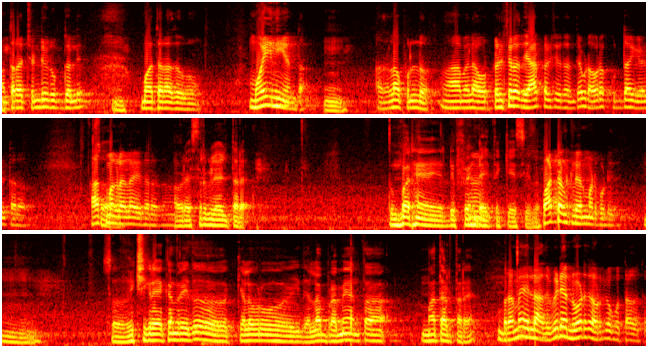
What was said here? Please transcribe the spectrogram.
ಒಂಥರ ಚಂಡಿ ರೂಪದಲ್ಲಿ. ಮತ್ತು ಅದು ಮೊಯ್ನಿ ಅಂತ. ಅದೆಲ್ಲ ಫುಲ್ಲು ಆಮೇಲೆ ಅವ್ರು ಕಳಿಸಿರೋದು ಯಾರು ಕಳಿಸಿದ್ರು ಅಂತೇಳ್ಬಿಟ್ಟು ಅವರೇ ಖುದ್ದಾಗಿ ಹೇಳ್ತಾರೆ ಅವರು. ಆತ್ಮಗಳೆಲ್ಲ ಇದ್ದಾರೆ ಅದು. ಅವ್ರ ಹೆಸರುಗಳು ಹೇಳ್ತಾರೆ. ತುಂಬಾ ಡಿಫ್ರೆಂಟ್ ಐತೆ ಕೇಸ್ ಇದು. ಬಾಟಲ್ ಕ್ಲಿಯರ್ ಮಾಡಿಕೊಟ್ಟಿದ್ದೆ ಹ್ಞೂ ಸೊ ವೀಕ್ಷಕರು ಯಾಕಂದರೆ ಇದು ಕೆಲವರು ಇದೆಲ್ಲ ಭ್ರಮೆ ಅಂತ ಮಾತಾಡ್ತಾರೆ. ಭ್ರಮೆ ಇಲ್ಲ ಅದು ವಿಡಿಯೋ ನೋಡಿದ್ರೆ ಅವ್ರಿಗೆ ಗೊತ್ತಾಗುತ್ತೆ.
